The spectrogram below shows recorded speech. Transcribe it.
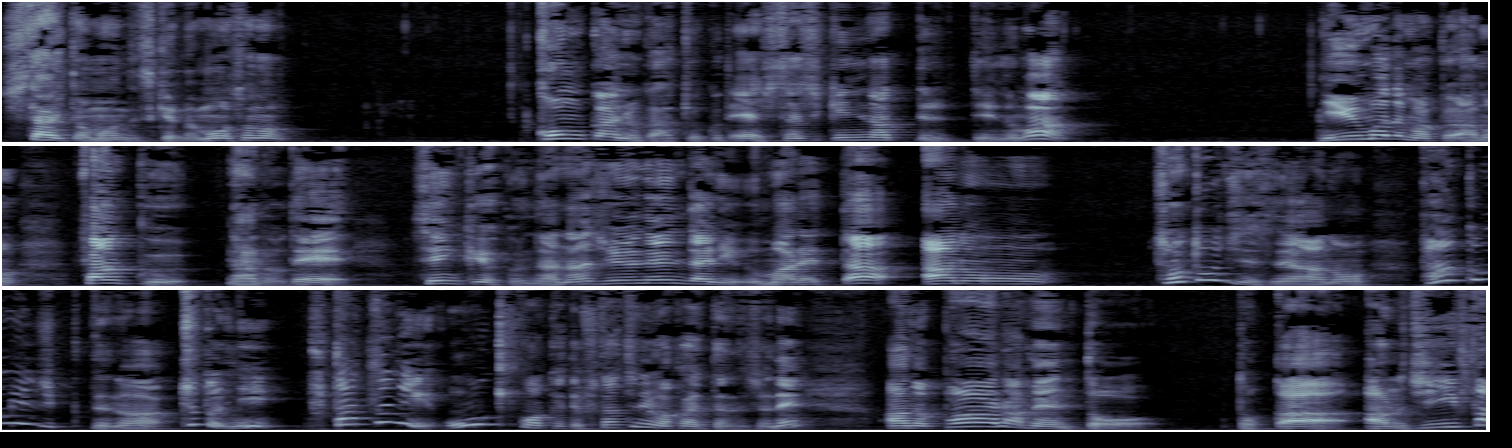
したいと思うんですけれども、その、今回の楽曲で下敷きになってるっていうのは、言うまでもなく、あの、ファンクなので、1970年代に生まれた、あの、その当時ですね、あの、ファンクミュージックっていうのは、ちょっとに、二つに大きく分けて二つに分かれてたんですよね。あの、パーラメントとか、あの、G ファ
